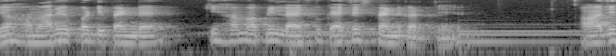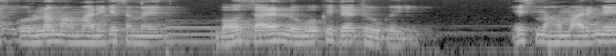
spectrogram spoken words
यह हमारे ऊपर डिपेंड है कि हम अपनी लाइफ को कैसे स्पेंड करते हैं। आज इस कोरोना महामारी के समय बहुत सारे लोगों की डेथ हो गई। इस महामारी ने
